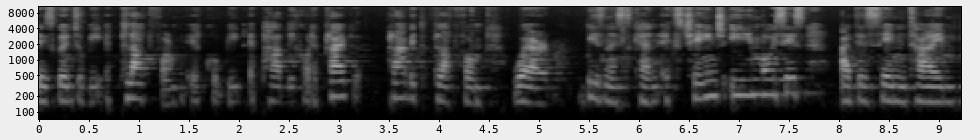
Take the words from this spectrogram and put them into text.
there's going to be a platform. It could be a public or a private private platform where business can exchange e-invoices. At the same time,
